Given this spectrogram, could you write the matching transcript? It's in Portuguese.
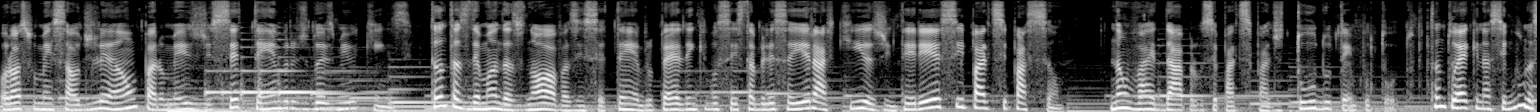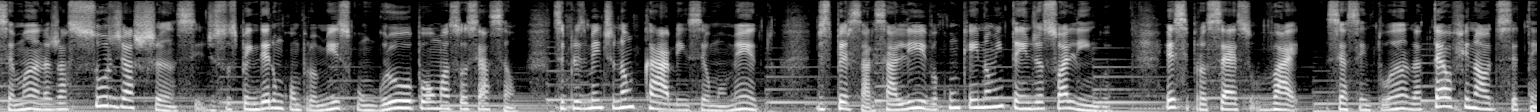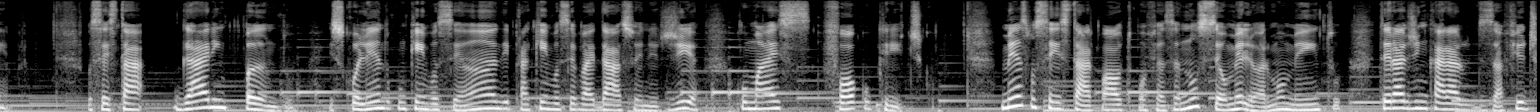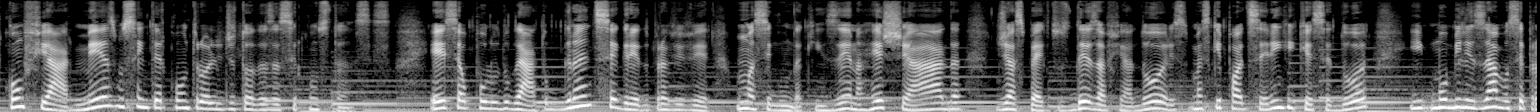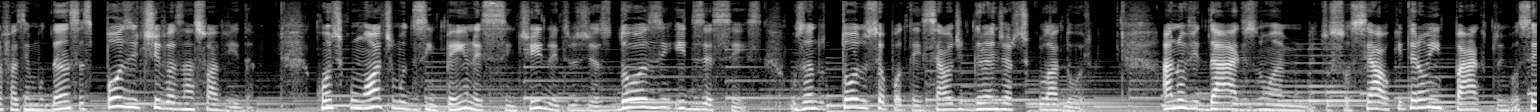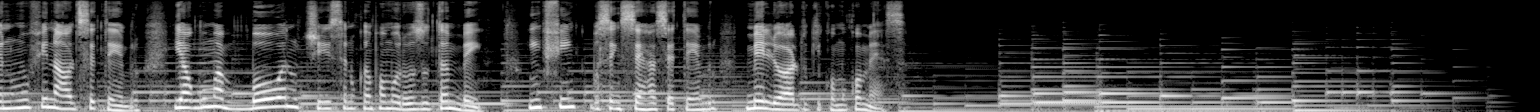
Horóscopo mensal de Leão para o mês de setembro de 2015. Tantas demandas novas em setembro pedem que você estabeleça hierarquias de interesse e participação. Não vai dar para você participar de tudo o tempo todo. Tanto é que na segunda semana já surge a chance de suspender um compromisso com um grupo ou uma associação. Simplesmente não cabe em seu momento dispersar saliva com quem não entende a sua língua. Esse processo vai se acentuando até o final de setembro. Você está garimpando, escolhendo com quem você anda e para quem você vai dar a sua energia com mais foco crítico. Mesmo sem estar com a autoconfiança no seu melhor momento, terá de encarar o desafio de confiar, mesmo sem ter controle de todas as circunstâncias. Esse é o pulo do gato, o grande segredo para viver uma segunda quinzena recheada de aspectos desafiadores, mas que pode ser enriquecedor e mobilizar você para fazer mudanças positivas na sua vida. Conte com um ótimo desempenho nesse sentido entre os dias 12 e 16, usando todo o seu potencial de grande articulador. Há novidades no âmbito social que terão impacto em você no final de setembro e alguma boa notícia no campo amoroso também. Enfim, você encerra setembro melhor do que como começa.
